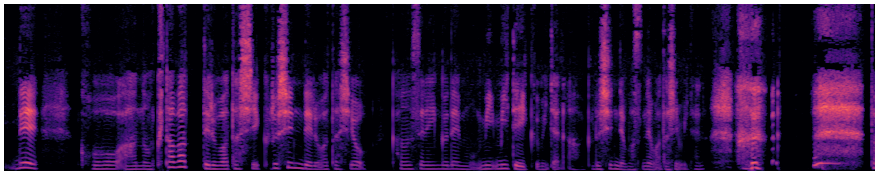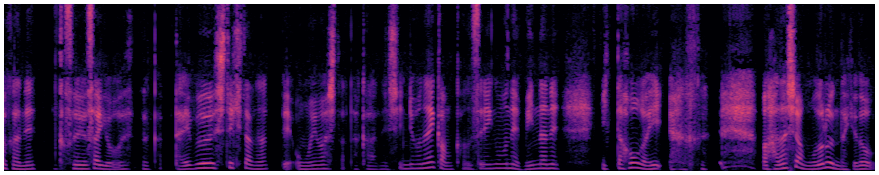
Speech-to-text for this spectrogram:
でこうあのくたばってる私苦しんでる私をカウンセリングでも見ていくみたいな。あ苦しんでますね私みたいな。とかねなんかそういう作業をなんかだいぶしてきたなって思いました。だからね心療内科もカウンセリングもねみんなね行った方がいい。ま話は戻るんだけど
